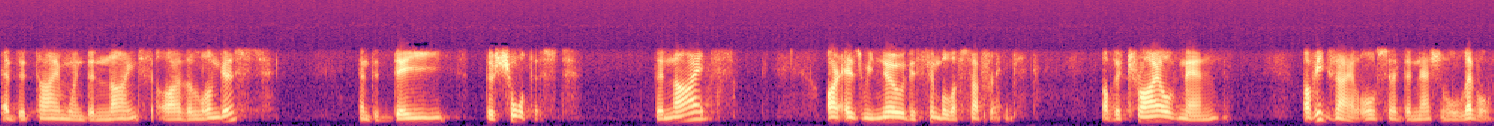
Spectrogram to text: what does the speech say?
at the time when the nights are the longest and the day the shortest. The nights are, as we know, the symbol of suffering, of the trial of men of exile also at the national level.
